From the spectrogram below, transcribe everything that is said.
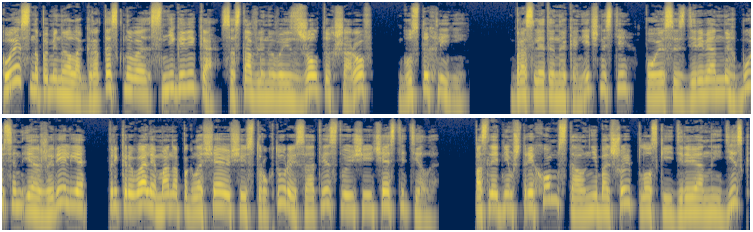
Куэс напоминала гротескного снеговика, составленного из желтых шаров, густых линий. Браслеты на конечности, пояс из деревянных бусин и ожерелья прикрывали манопоглощающей структурой соответствующие части тела. Последним штрихом стал небольшой плоский деревянный диск,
